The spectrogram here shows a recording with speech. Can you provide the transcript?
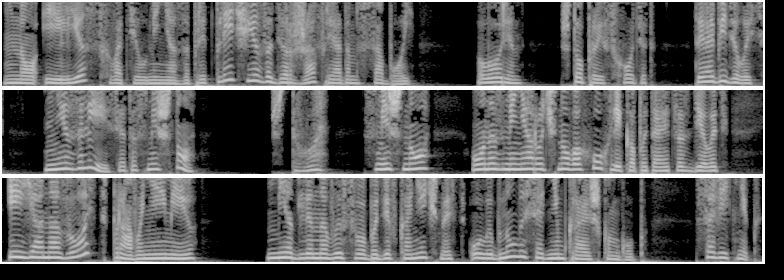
Но Ильяс схватил меня за предплечье, задержав рядом с собой. «Лорин, что происходит? Ты обиделась? Не злись, это смешно». «Что? Смешно? Он из меня ручного хухлика пытается сделать, и я на злость права не имею». Медленно высвободив конечность, улыбнулась одним краешком губ. «Советник,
